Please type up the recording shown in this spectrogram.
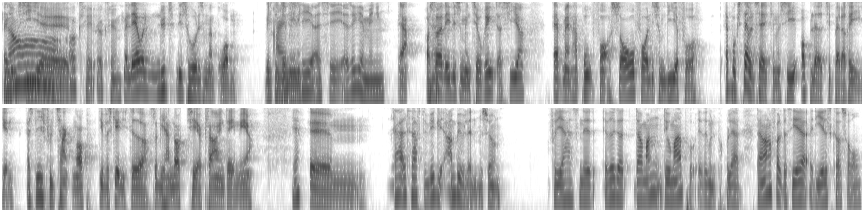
kan Nå, man sige, øh, okay, okay. man laver nyt lige så hurtigt, som man bruger dem, hvis det giver I mening. see, I see. Ja, det giver mening. Ja, og så er det ligesom en teori, der siger, at man har brug for at sove, for ligesom lige at få, af bogstaveligt talt kan man sige, opladet til batteri igen. Altså lige fylde tanken op de forskellige steder, så vi har nok til at klare en dag mere. Ja. Øhm, Jeg har altid haft det virkelig ambivalent med søvn. Fordi jeg har sådan lidt, jeg ved godt, der er mange, det er jo meget på, jeg ved ikke om det er populært, der er mange folk, der siger, at de elsker at sove.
